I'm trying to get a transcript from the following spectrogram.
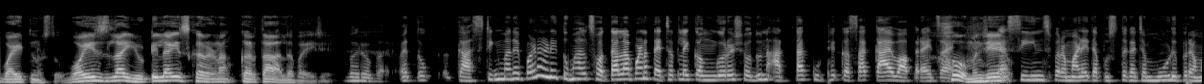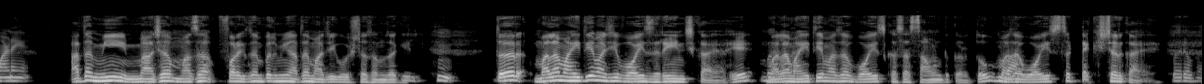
वाईट नसतो. व्हॉइसला युटिलाइज करणं करता आलं पाहिजे. बरोबर. तो कास्टिंगमध्ये पण आणि तुम्हाला स्वतःला पण त्याच्यातले कंगोरे शोधून आता कुठे कसा काय वापरायचा हो म्हणजे सीन्स प्रमाणे त्या पुस्तकाच्या मूड प्रमाणे. आता मी माझ्या माझा फॉर एक्झाम्पल मी आता माझी गोष्ट समजा केली. तर मला माहितीये माझी व्हॉइस रेंज काय आहे. मला. माहितीये माझा व्हॉइस कसा साऊंड करतो. माझा. व्हॉइसचं टेक्स्चर काय आहे. बरोबर.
